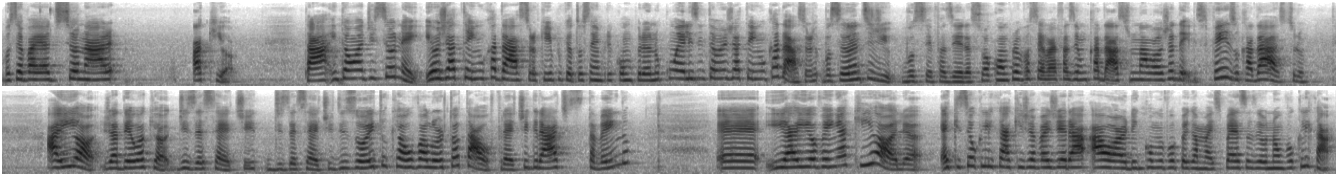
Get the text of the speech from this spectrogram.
você vai adicionar aqui, ó tá? Então, adicionei. Eu já tenho o cadastro aqui, porque eu tô sempre comprando com eles, então eu já tenho o cadastro. Você, antes de você fazer a sua compra, você vai fazer um cadastro na loja deles. Fez o cadastro? Aí, ó, já deu aqui, ó, 17, 17 18, que é o valor total. Frete grátis, tá vendo? É, e aí eu venho aqui, olha, é que se eu clicar aqui já vai gerar a ordem, como eu vou pegar mais peças, eu não vou clicar.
